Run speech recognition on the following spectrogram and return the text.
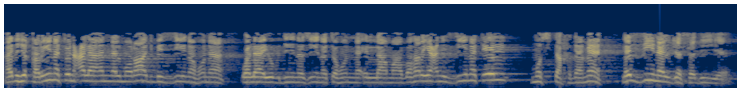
هذه قرينة على أن المراد بالزينة هنا ولا يبدين زينتهن إلا ما ظهر يعني الزينة المستخدمة لا الزينة الجسدية.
